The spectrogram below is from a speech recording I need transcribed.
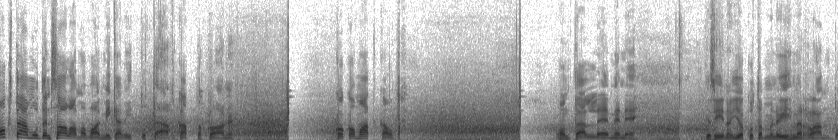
Onks tää muuten salama vai mikä vittu tää on? Kattokaa nyt. Koko matkalta on tälleen menee. Ja siinä on joku tämmönen ihme rantu.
